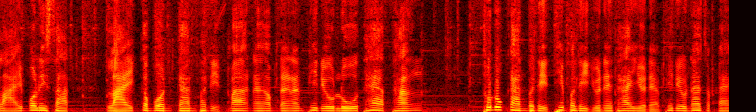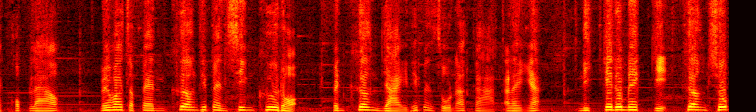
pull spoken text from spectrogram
หลายบริษัทหลายกระบวนการผลิตมากนะครับ ดังนั้นพี่ดิวรู้แทบทั้งทุกๆการผลิตที่ผลิตอยู่ในไทยอยู่เนี่ยพี่ดิวน่าจะแปลครบแล้ว ไม่ว่าจะเป็นเครื่องที่เป็นซิงคือโรเป็นเครื่องใหญ่ที่เป็นศูนย์อากาศอะไรเงี้ยนิกเกดูเมกิเครื่องชุบ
